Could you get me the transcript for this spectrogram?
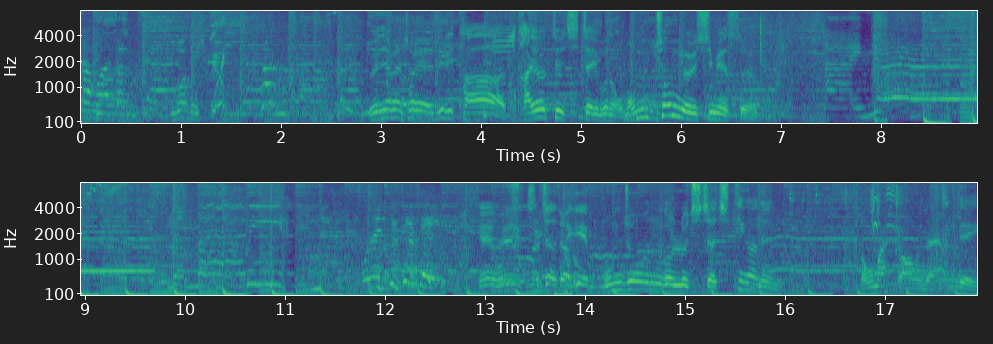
누가 손실게요? 왜냐면 저희 애들이 다 다이어트 진짜 이번에 엄청 열심히 했어요. 오늘 치팅데이. 예, 오늘 진짜 되게 몸 좋은 걸로 진짜 치팅하는 너무 맛있어, 근데. 상데이.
